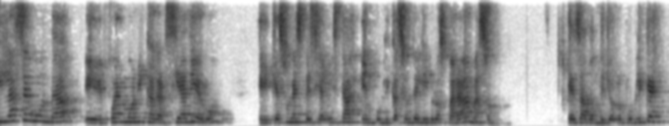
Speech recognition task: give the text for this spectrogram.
y la segunda eh, fue Mónica García Diego, eh, que es una especialista en publicación de libros para Amazon, que es a donde yo lo publiqué,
